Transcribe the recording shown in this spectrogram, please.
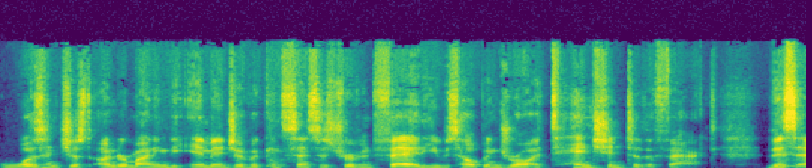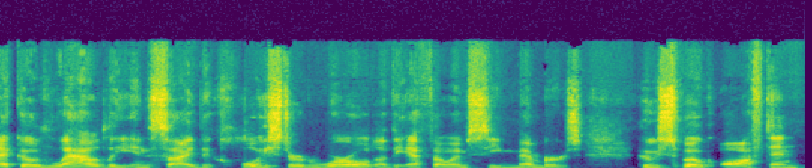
wasn't just undermining the image of a consensus driven Fed, he was helping draw attention to the fact. This echoed loudly inside the cloistered world of the FOMC members who spoke often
